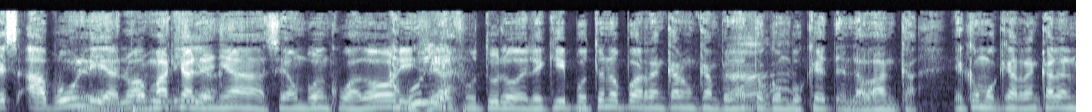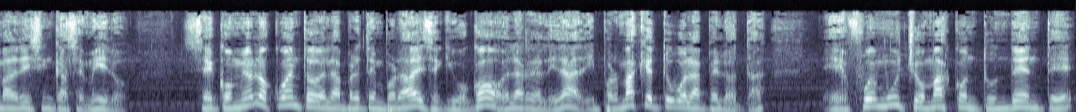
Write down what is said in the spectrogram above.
Es abulia, Eh, no por más que abulia. Aleñá sea un buen jugador y Abulia. sea el futuro del equipo, usted no puede arrancar un campeonato con Busquets en la banca. Es como que arrancar al Madrid sin Casemiro. Se comió los cuentos de la pretemporada y se equivocó, es la realidad. Y por más que tuvo la pelota, eh, fue mucho más contundente,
